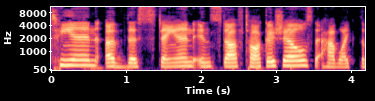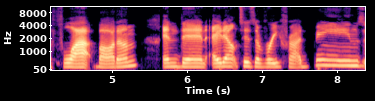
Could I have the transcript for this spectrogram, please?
10 of the stand and stuffed taco shells that have like the flat bottom, and then eight ounces of refried beans,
